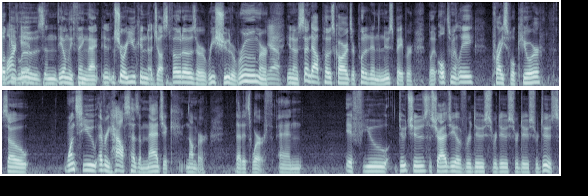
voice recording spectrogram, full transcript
the market lose and the only thing that sure you can adjust photos or reshoot a room or Yeah. you know send out postcards or put it in the newspaper but ultimately price will cure so once you every house has a magic number that it's worth and if you do choose the strategy of reduce reduce reduce reduce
